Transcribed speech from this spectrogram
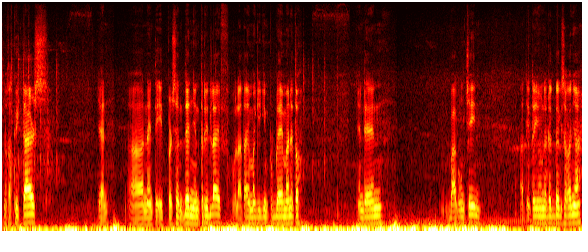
naka quick tires. Yan, ah, 98% din yung tread life. Wala tayong magiging problema nito. And then, bagong chain. At ito yung nadagdag sa kanya,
